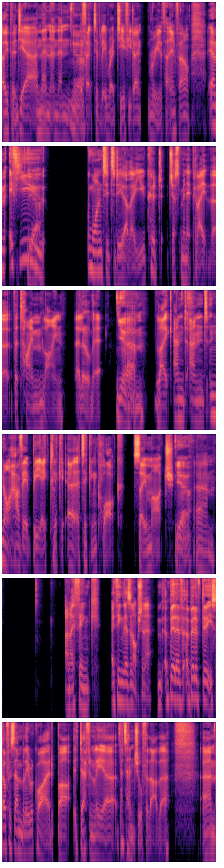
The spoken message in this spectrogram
opened, yeah, and then and then Yeah. effectively read to you if you don't read that infernal. Um, if you Yeah. wanted to do that though, you could just manipulate the the timeline a little bit, Yeah, um, like and and not have it be a click uh, a ticking clock so much. yeah, Um, and I think I think there's an option there. A bit of a bit of do it yourself assembly required, but definitely a potential for that there. Um,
